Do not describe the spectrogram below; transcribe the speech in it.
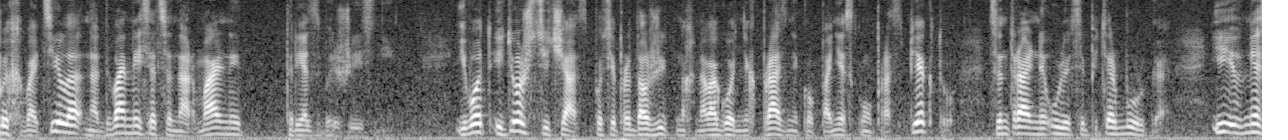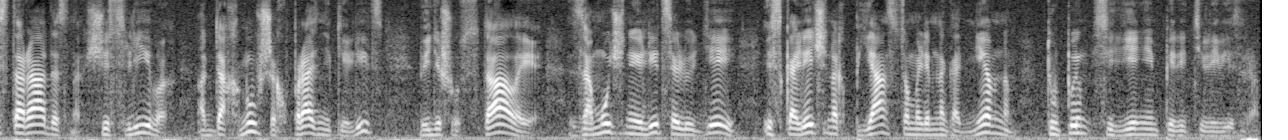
бы хватило на два месяца нормальной трезвой жизни. И вот идешь сейчас, после продолжительных новогодних праздников по Невскому проспекту, центральной улице Петербурга, и вместо радостных, счастливых, отдохнувших в празднике лиц видишь усталые, замученные лица людей, искалеченных пьянством или многодневным, тупым сидением перед телевизором.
